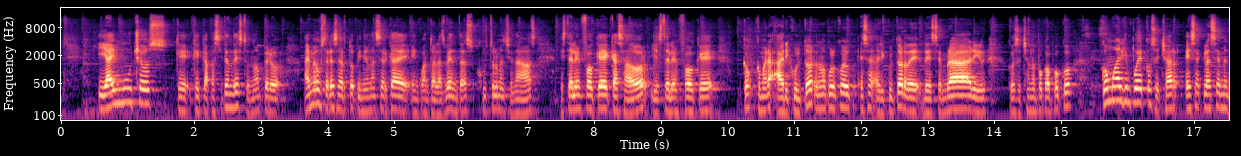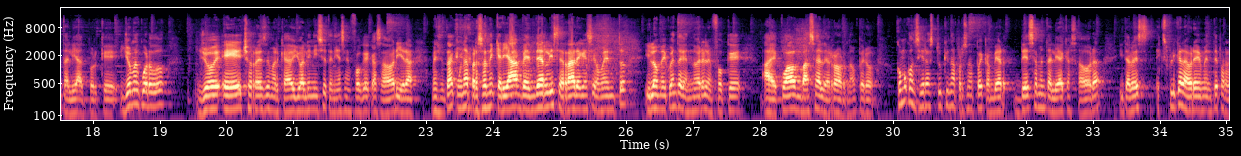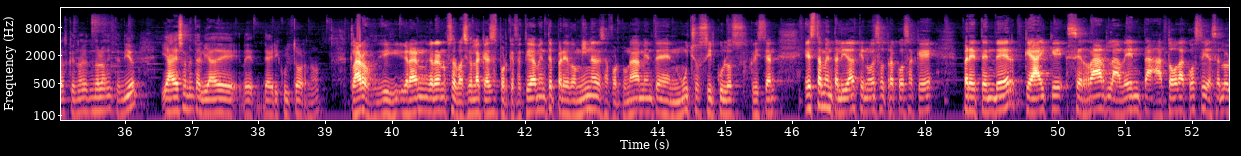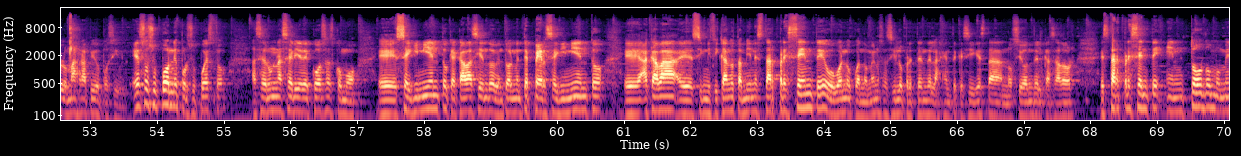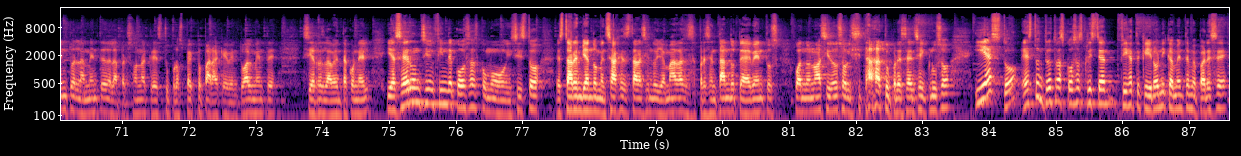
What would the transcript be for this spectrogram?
Y hay muchos que, capacitan de esto, ¿no? Pero a mí me gustaría saber tu opinión acerca de, en cuanto a las ventas, justo lo mencionabas, está el enfoque cazador y está el enfoque, ¿cómo, era? Agricultor, no me acuerdo cuál es agricultor, de, de sembrar, ir cosechando poco a poco. ¿Cómo alguien puede cosechar esa clase de mentalidad? Porque yo me acuerdo, yo he hecho redes de mercado, yo al inicio tenía ese enfoque de cazador y era, me sentaba con una persona y quería venderle y cerrar en ese momento y luego me di cuenta que no era el enfoque adecuado en base al error, ¿no? Pero ¿Cómo consideras tú que una persona puede cambiar de esa mentalidad de cazadora y tal vez explícala brevemente para los que no, lo han entendido y a esa mentalidad de, de, agricultor, ¿no? Claro, y gran, gran observación la que haces porque efectivamente predomina desafortunadamente en muchos círculos, Cristian, esta mentalidad que no es otra cosa que pretender que hay que cerrar la venta a toda costa y hacerlo lo más rápido posible. Eso supone, por supuesto, hacer una serie de cosas como eh, seguimiento, que acaba siendo eventualmente perseguimiento, eh, acaba eh, significando también estar presente, o bueno, cuando menos así lo pretende la gente que sigue esta noción del cazador, estar presente en todo momento en la mente de la persona que es tu prospecto para que eventualmente cierres la venta con él y hacer un sinfín de cosas como, insisto, estar enviando mensajes, estar haciendo llamadas, presentándote a eventos cuando no ha sido solicitada tu presencia incluso. Y esto, esto entre otras cosas, Cristian, fíjate que irónicamente me parece,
